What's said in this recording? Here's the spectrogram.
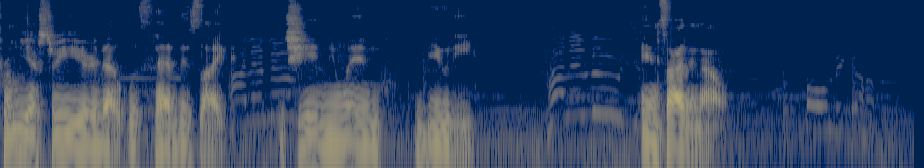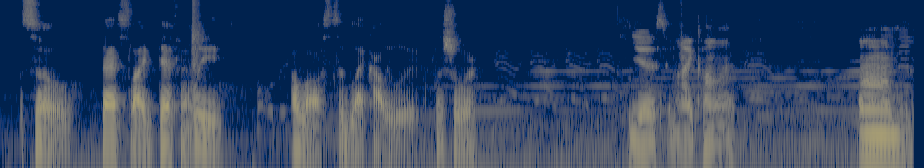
from yesteryear that was had this, like, genuine beauty inside and out. So, that's, like, definitely a loss to black Hollywood for sure. yes, an icon. Um,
